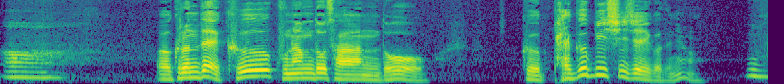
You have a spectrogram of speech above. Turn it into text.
어, 어, 그런데 그 군함도 사안도 그 배급이 CJ거든요. 음.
